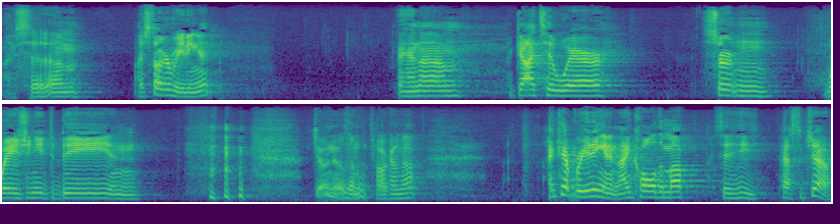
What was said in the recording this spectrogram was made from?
I said, um, I started reading it, and um, I got to where certain ways you need to be, and Joe knows what I'm talking about. I kept reading it, and I called him up. Said, Hey, Pastor Joe.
